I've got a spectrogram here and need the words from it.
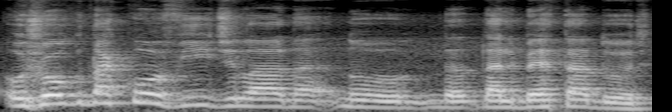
O jogo da Covid lá na, no, da, da Libertadores.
